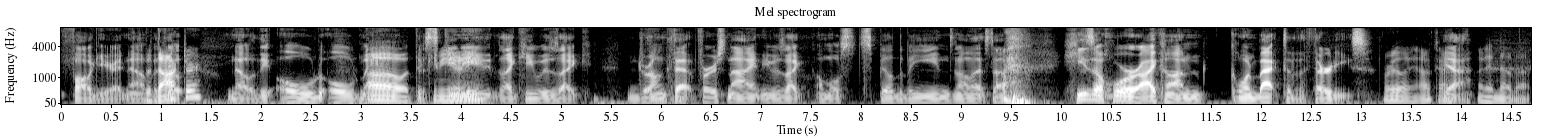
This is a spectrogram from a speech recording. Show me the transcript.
foggy right now. The doctor? no, the old old man. Oh, at the skinny, community? like he was like drunk that first night. And he was like almost spilled the beans and all that stuff. He's a horror icon going back to the 30s. Really? Okay. Yeah. I didn't know that.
